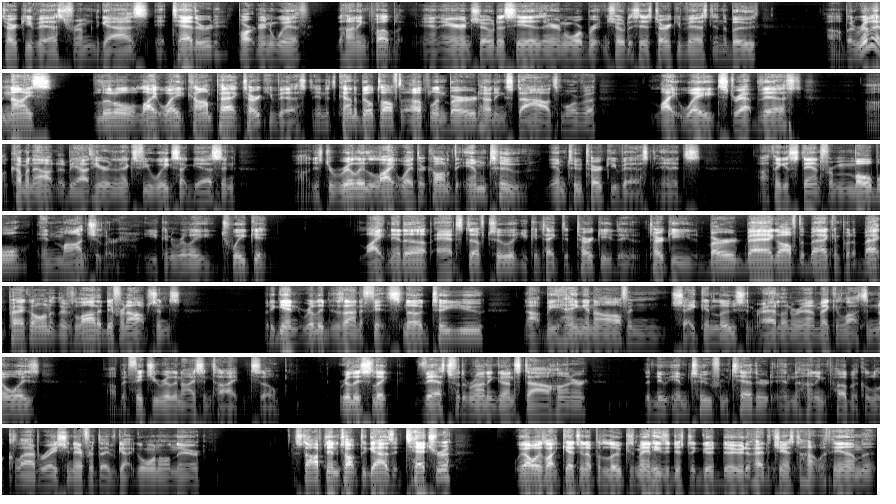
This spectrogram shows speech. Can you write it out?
turkey vest from the guys at Tethered partnering with the hunting public. And Aaron showed us his, Aaron Warbritton showed us his turkey vest in the booth. Uh, but really a nice little lightweight, compact turkey vest, and it's kind of built off the upland bird hunting style. It's more of a lightweight strap vest uh, coming out. It'll be out here in the next few weeks, I guess, and uh, just a really lightweight. They're calling it the M2, the M2 turkey vest, and it's I think it stands for mobile and modular. You can really tweak it, lighten it up, add stuff to it. You can take the turkey, the turkey bird bag off the back and put a backpack on it. There's a lot of different options but again, really designed to fit snug to you, not be hanging off and shaking loose and rattling around, making lots of noise, uh, but fit you really nice and tight. So, really slick vest for the running gun style hunter. The new M2 from Tethered and the Hunting Public, a little collaboration effort they've got going on there. Stopped in and talked to guys at Tetra. We always like catching up with Lucas, man. He's just a good dude. I've had the chance to hunt with him.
